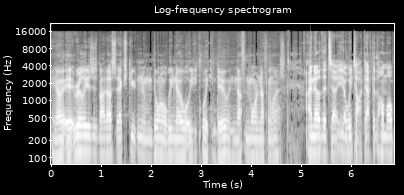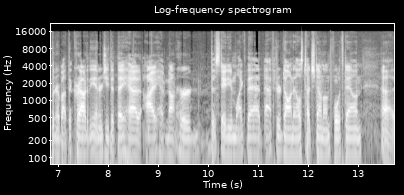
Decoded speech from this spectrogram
you know, it really is just about us executing and doing what we know, what we, we can do, and nothing more, nothing less. I know that uh, you know we talked after the home opener about the crowd and the energy that they had. I have not heard the stadium like that after Donnell's touchdown on fourth down. Uh,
